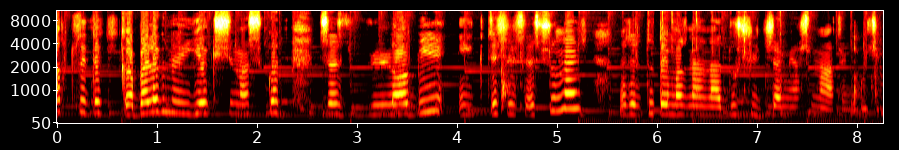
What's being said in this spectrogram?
A tutaj taki kabelek, no i jak się na przykład coś robi i chce się przesunąć, no to tutaj można nadusić zamiast na ten guzik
